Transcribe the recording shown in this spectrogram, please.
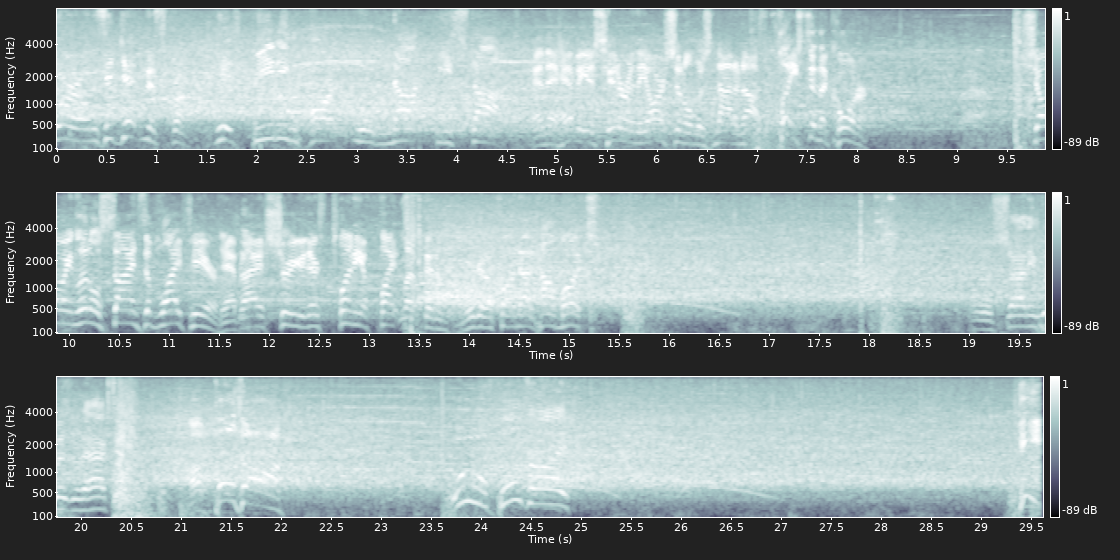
world is he getting this from? His beating heart will not be stopped. And the heaviest hitter in the arsenal was not enough. Placed in the corner. Showing little signs of life here. Yeah, but I assure you, there's plenty of fight left in him. We're going to find out how much. Oh, little shiny wizard action. A bulldog. Ooh, bullseye. He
